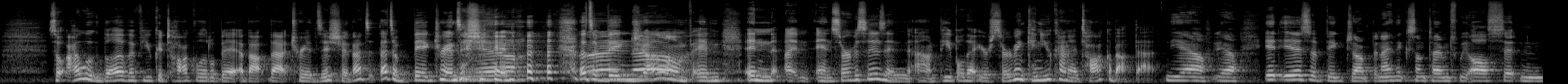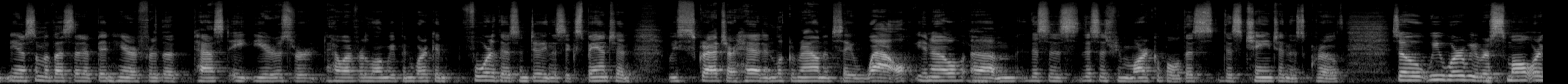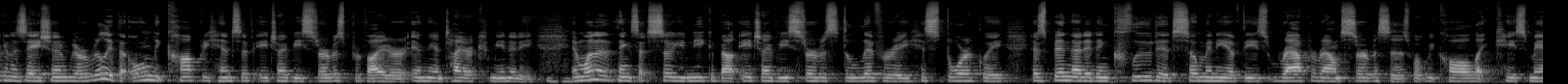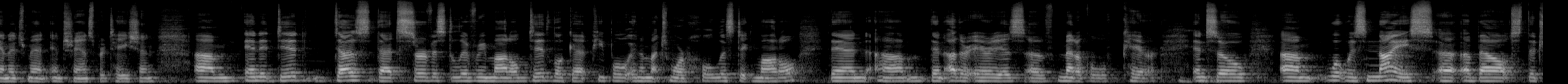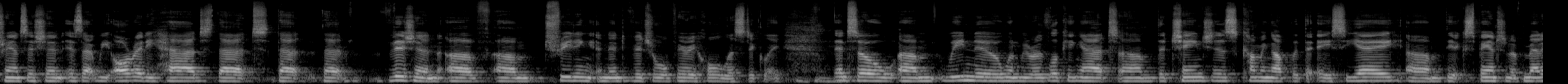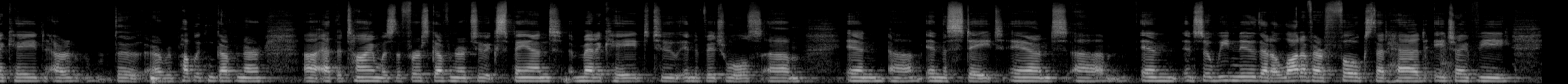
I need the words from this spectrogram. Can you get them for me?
So I would love if you could talk a little bit about that transition. That's that's a big transition. Yeah, that's a big jump in in in services and um, people that you're serving. Can you kind of talk about that? Yeah, yeah, it is a big jump, and I think sometimes we all sit and you know some of us that have been here for the past eight years or however long we've been working for this and doing this expansion, we scratch our head and look around and say, "Wow, you know, um, this is this is remarkable. This this change and this growth." So we were we were a small organization. We were really the only comprehensive HIV service provider in the entire community. Mm-hmm. And one of the things that's so unique about HIV service delivery historically has been that it included so many of these wraparound services, what we call like case management and transportation. Um, and it did does that service delivery model did look at people in a much more holistic model than um, than other areas of medical care. Mm-hmm. And so um, what was nice nice uh, about the transition is that we already had that that that vision of um, treating an individual very holistically. Mm-hmm. And so um, we knew when we were looking at um, the changes coming up with the ACA, um, the expansion of Medicaid, our, the, our Republican governor uh, at the time was the first governor to expand Medicaid to individuals um, in um, in the state, and um, and and so we knew that a lot of our folks that had HIV,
